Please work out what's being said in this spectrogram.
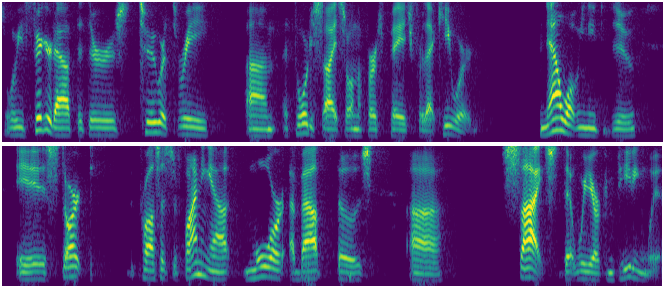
So we figured out that there's two or three um, authority sites on the first page for that keyword. Now what we need to do is start the process of finding out more about those uh, sites that we are competing with.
